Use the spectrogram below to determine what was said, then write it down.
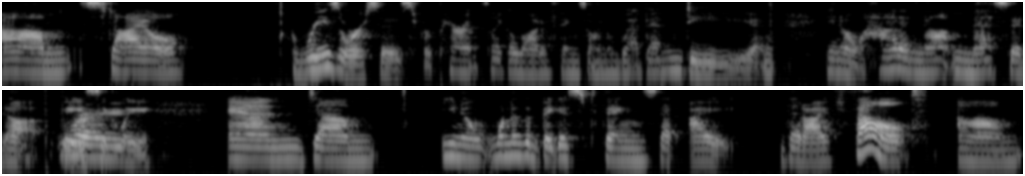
um, style resources for parents like a lot of things on WebMD and you know how to not mess it up Right. basically and um, you know one of the biggest things that I that I felt um,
